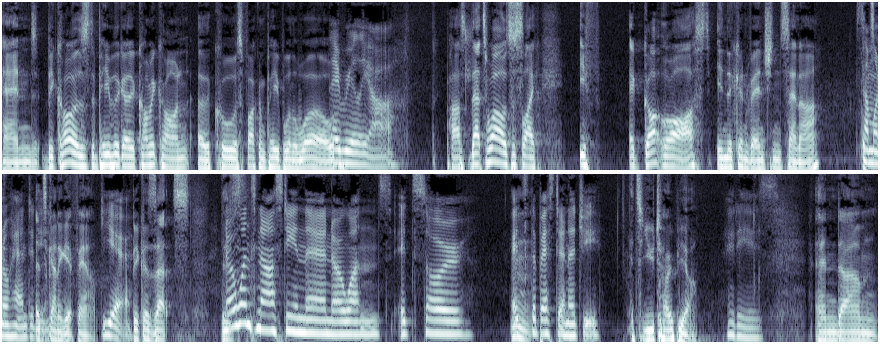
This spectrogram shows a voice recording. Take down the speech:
And because the people that go to Comic Con are the coolest fucking people in the world, They really are. past, that's why I was just like, if it got lost in the convention center, Someone will hand it It's going to get found. Yeah. because that's No one's nasty in there. No one's. It's so. It's hmm. the best energy. It's a utopia. It is. And um,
